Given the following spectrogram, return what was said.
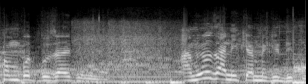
সম্পদ বুঝাই দিব না। আমিও জানি কেমনি কি দিতে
